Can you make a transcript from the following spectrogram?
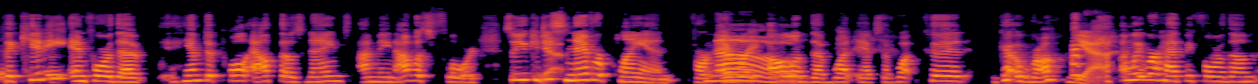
the kitty and for the him to pull out those names i mean i was floored so you could just yeah. never plan for no. every all of the what ifs of what could go wrong yeah and we were happy for them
